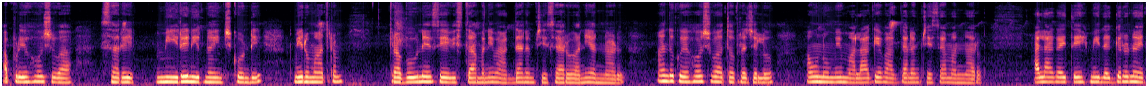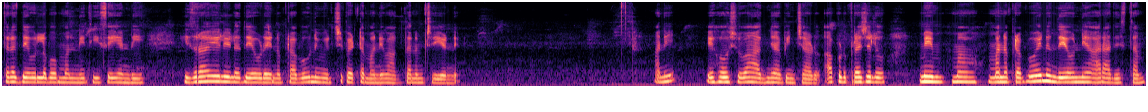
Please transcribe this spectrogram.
అప్పుడు యహోశువ సరే మీరే నిర్ణయించుకోండి మీరు మాత్రం ప్రభువునే సేవిస్తామని వాగ్దానం చేశారు అని అన్నాడు. అందుకు యహోశువాతో ప్రజలు అవును మేము అలాగే వాగ్దానం చేశామన్నారు. అలాగైతే మీ దగ్గరున్న ఇతర దేవుళ్ళ బొమ్మల్ని తీసేయండి. ఇజ్రాయేలీల దేవుడైన ప్రభువుని విడిచిపెట్టమని వాగ్దానం చేయండి అని యహోశువ ఆజ్ఞాపించాడు. అప్పుడు ప్రజలు మేం మా మన ప్రభు అయిన దేవుణ్ణి ఆరాధిస్తాం.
